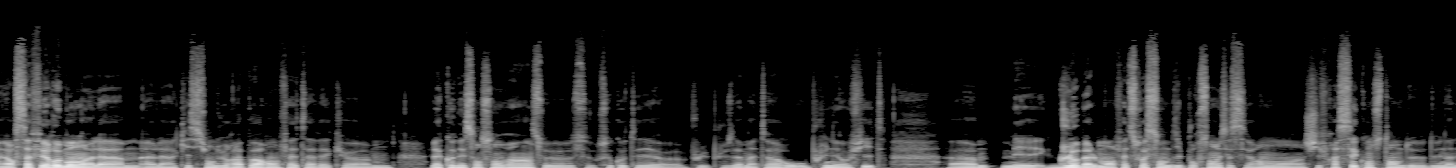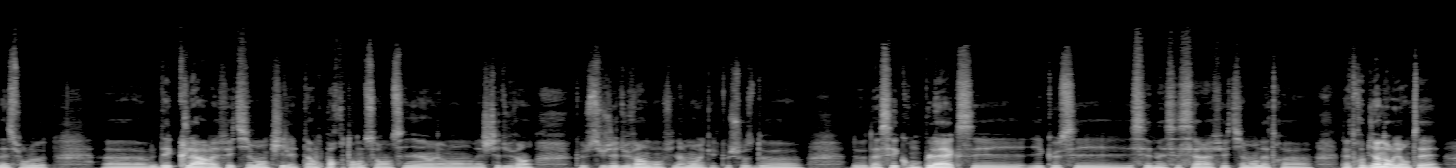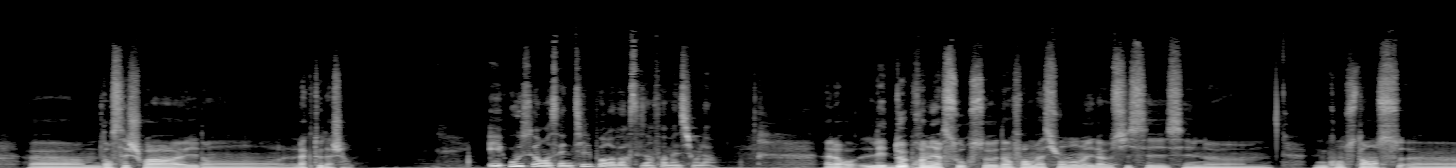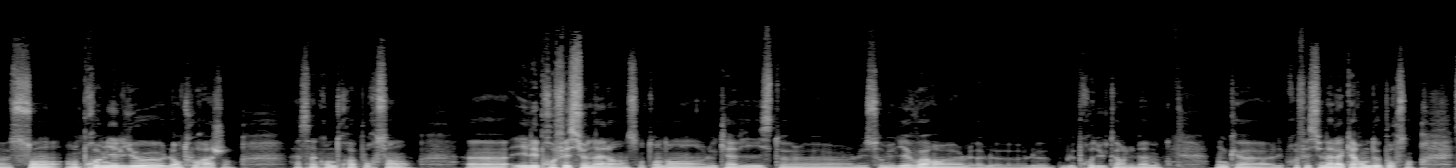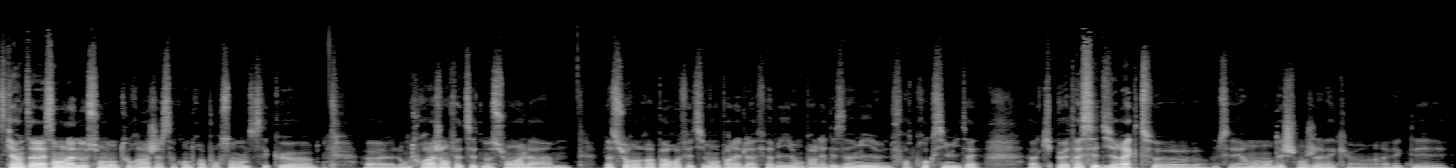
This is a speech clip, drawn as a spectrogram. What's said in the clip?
Alors ça fait rebond à la, question du rapport en fait avec euh, la connaissance en vin, ce, côté euh, plus, amateur ou, plus néophyte. Euh, mais globalement, en fait, 70%, et ça c'est vraiment un chiffre assez constant d'une année sur l'autre, déclarent effectivement qu'il est important de se renseigner avant d'acheter du vin, que le sujet du vin, bon, finalement, est quelque chose de, d'assez complexe et, que c'est nécessaire effectivement d'être bien orienté dans ses choix et dans l'acte d'achat. Et où se renseigne-t-il pour avoir ces informations-là? Alors, les deux premières sources d'informations, et là aussi c'est une, une, constance, euh, sont en premier lieu l'entourage, à 53%, euh, et les professionnels, hein, s'entendant le caviste, le sommelier, voire le, le, producteur lui-même, donc les professionnels à 42%. Ce qui est intéressant dans la notion d'entourage à 53%, c'est que l'entourage, en fait, cette notion, elle a bien sûr un rapport, effectivement, on parlait de la famille, on parlait des amis, une forte proximité, qui peut être assez directe, c'est un moment d'échange avec, avec, des,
